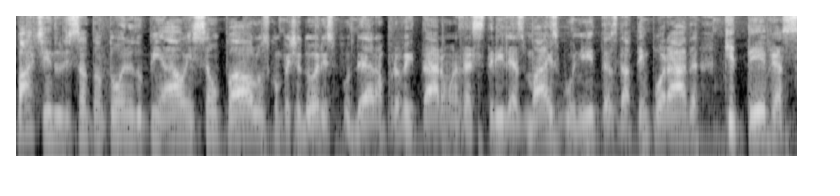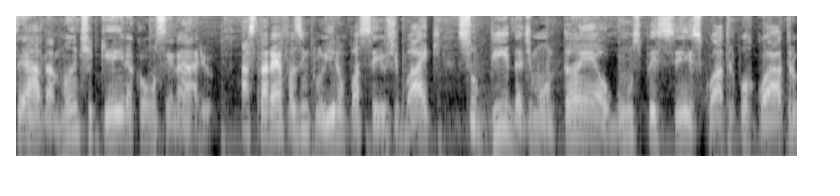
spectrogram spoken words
Partindo de Santo Antônio do Pinhal, em São Paulo, os competidores puderam aproveitar uma das trilhas mais bonitas da temporada, que teve a Serra da Mantiqueira como cenário. As tarefas incluíram passeios de bike, subida de montanha e alguns PCs 4x4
